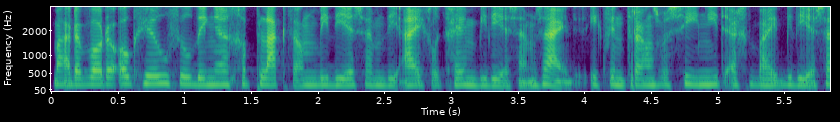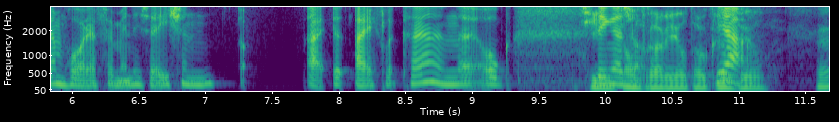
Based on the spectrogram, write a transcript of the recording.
Maar er worden ook heel veel dingen geplakt aan BDSM die eigenlijk geen BDSM zijn. Ik vind transversie niet echt bij BDSM horen, feminization eigenlijk. Hè? En eh, ook zie je in dingen de zo- tantra-wereld ook heel Ja. veel. hè?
